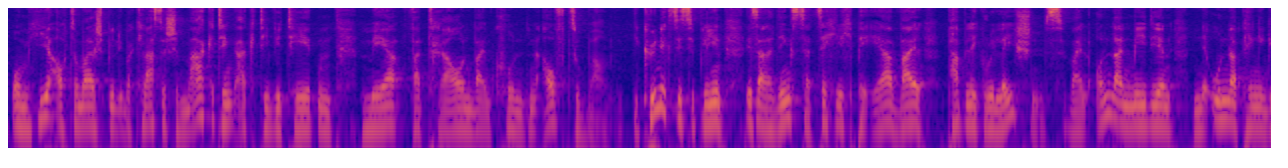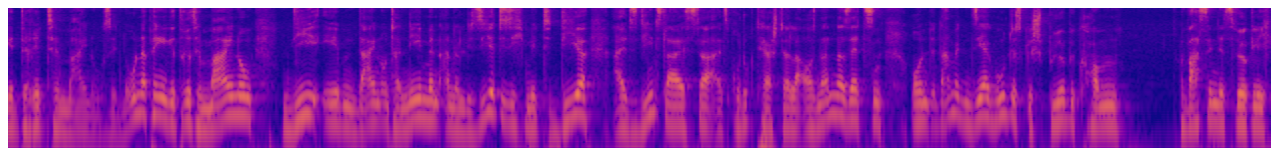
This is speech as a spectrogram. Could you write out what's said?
um hier auch zum Beispiel über klassische Marketingaktivitäten mehr Vertrauen beim Kunden aufzubauen. Die Königsdisziplin ist allerdings tatsächlich PR, weil Public Relations, weil Online-Medien eine unabhängige dritte Meinung sind. Eine unabhängige unabhängige dritte Meinung, die eben dein Unternehmen analysiert, die sich mit dir als Dienstleister, als Produkthersteller auseinandersetzen und damit ein sehr gutes Gespür bekommen, was sind jetzt wirklich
